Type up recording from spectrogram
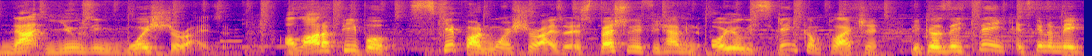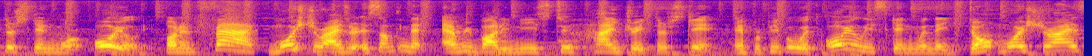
not using moisturizer. A lot of people skip on moisturizer, especially if you have an oily skin complexion, because they think it's gonna make their skin more oily. But in fact, moisturizer is something that everybody needs to hydrate their skin. And for people with oily skin, when they don't moisturize,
